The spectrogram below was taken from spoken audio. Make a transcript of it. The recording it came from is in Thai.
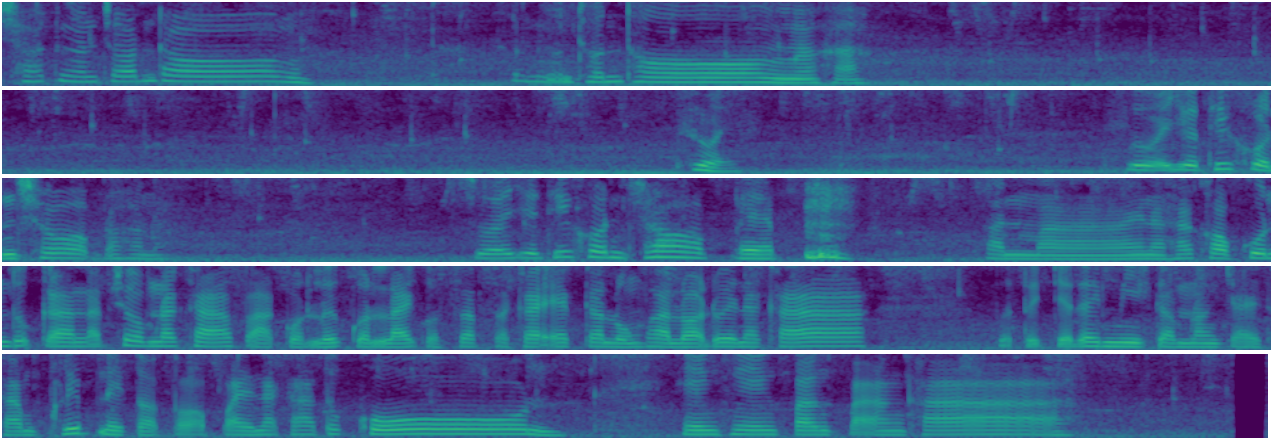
ช้อนเงินช้อนทองช้อนเงินช้อนทองนะคะสวย สวยอยู่ที่คนชอบนะคะนะสวยอยู่ที่คนชอบแบบพันไม้นะคะ ขอบคุณทุกการรับชมนะคะ ฝากกดเลิฟกดไลค์ กดซับสไครต์แอดการหลงพาเลาะด้วยนะคะ เพื่อที่จะได้มีกำลังใจทำคลิปในต่อๆไปนะคะทุกคน เฮงเฮงปังปังค่ะ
